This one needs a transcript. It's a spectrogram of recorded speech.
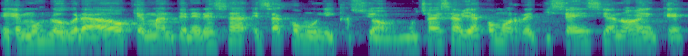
hemos logrado que mantener esa, esa comunicación. Muchas veces había como reticencia, ¿no? En que,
